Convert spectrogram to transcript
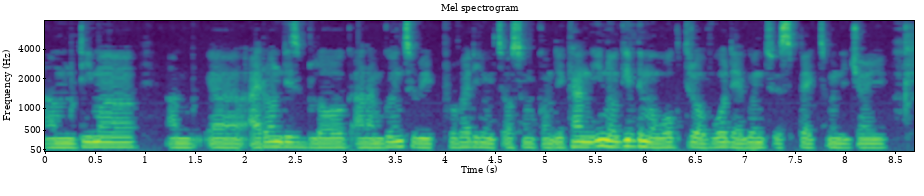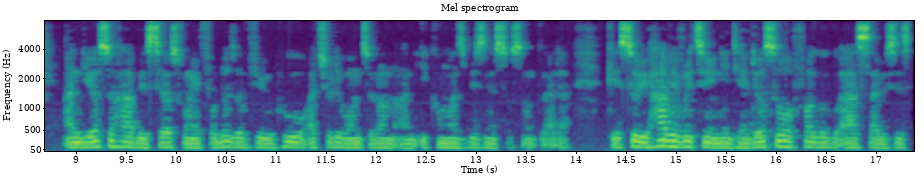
i'm dima I'm uh, I run this blog and I'm going to be providing with awesome content. You can you know give them a walkthrough of what they're going to expect when they join you, and you also have a sales funnel for those of you who actually want to run an e-commerce business or something like that. Okay, so you have everything you need here. They also offer Google Ads services.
